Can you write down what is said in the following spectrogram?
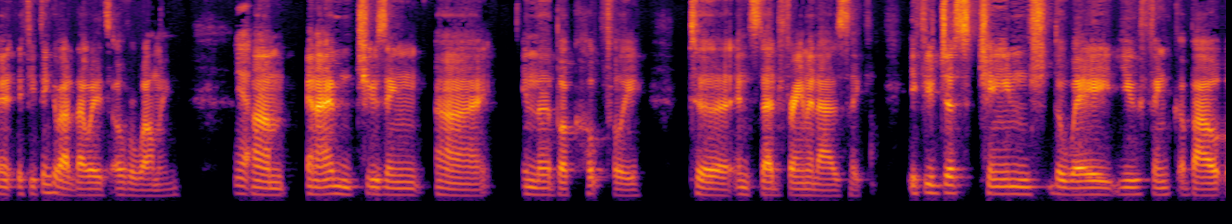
if you think about it that way, it's overwhelming. Yeah. Um, and I'm choosing uh, in the book, hopefully, to instead frame it as like if you just change the way you think about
